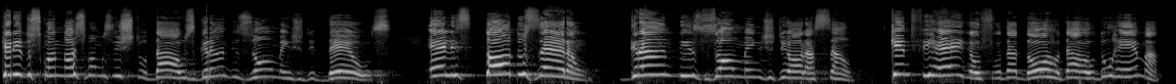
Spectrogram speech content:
Queridos, quando nós vamos estudar os grandes homens de Deus, eles todos eram grandes homens de oração. Kent Hegel, o fundador da, do Rema,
